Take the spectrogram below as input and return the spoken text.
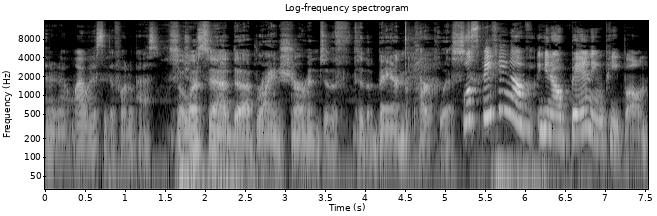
I don't know. I want to see the photo pass. So let's add uh, Brian Sherman to the to the banned park list. Well, speaking of, you know, banning people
